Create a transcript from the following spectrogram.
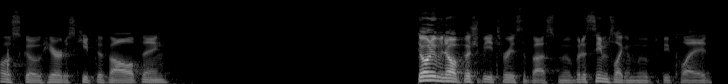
Let's go here just keep developing don't even know if bishop e3 is the best move but it seems like a move to be played.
